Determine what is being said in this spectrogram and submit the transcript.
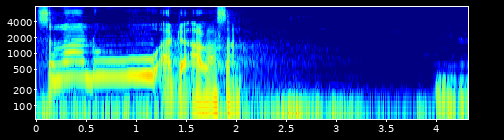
selalu ada alasan. Ya.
